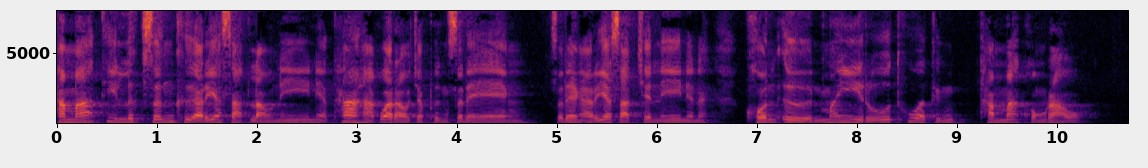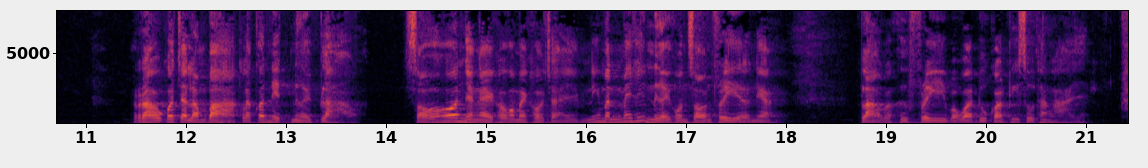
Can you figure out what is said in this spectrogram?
ธรรมะที่ลึกซึ้งคืออริยสัจเหล่านี้เนี่ยถ้าหากว่าเราจะพึงแสดง แสดงอริยสัจเช่นนี้เนี่ยนะคนอื่นไม่รู้ทั่วถึงธรรมะของเรา เราก็จะลำบากแล้วก็เหน็ดเหนื่อยเปล่า สอนยังไงเขาก็ไม่เข้าใจ นี่มันไม่ใช่เหนื่อยคนสอนฟรีหรอเนี่ยเปล่าก็คือฟรีบอกว่าดูก่อนภิกษุทั้งหลายค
